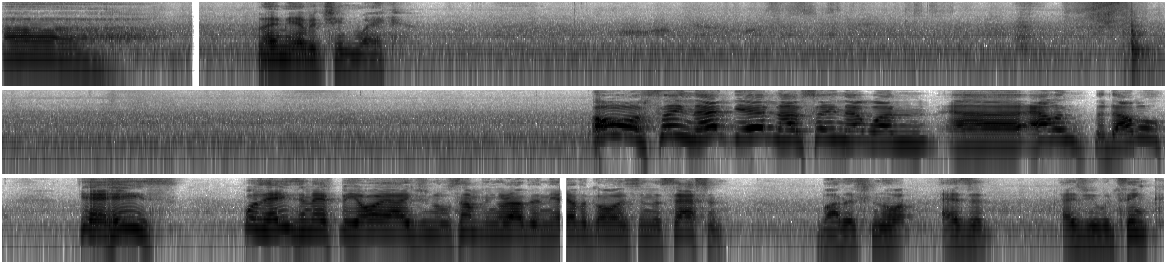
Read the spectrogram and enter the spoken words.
Ah. Let me have a chin whack. I've seen that, yeah, and I've seen that one, uh, Alan, the double. Yeah, he's, was he's an FBI agent or something or other, and the other guy's an assassin. But it's not as it, as you would think.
